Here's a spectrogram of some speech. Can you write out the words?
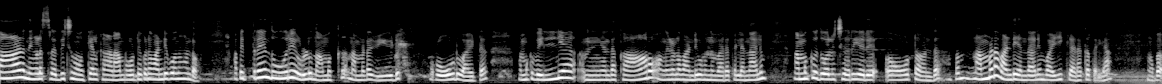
താഴെ നിങ്ങൾ ശ്രദ്ധിച്ച് നോക്കിയാൽ കാണാം. റോഡിൽ കൂടെ വണ്ടി പോകുന്നത് കണ്ടോ? അപ്പോൾ ഇത്രയും ദൂരേ ഉള്ളൂ നമുക്ക് നമ്മുടെ വീടും റോഡുമായിട്ട്. നമുക്ക് വലിയ എന്താ കാറോ അങ്ങനെയുള്ള വണ്ടികളൊന്നും വരത്തില്ല. എന്നാലും നമുക്ക് ഇതുപോലെ ചെറിയൊരു ഓട്ടോ ഉണ്ട്. അപ്പം നമ്മുടെ വണ്ടി എന്തായാലും വഴി കിടക്കത്തില്ല. അപ്പം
